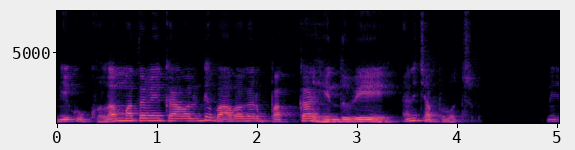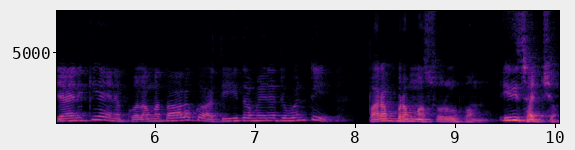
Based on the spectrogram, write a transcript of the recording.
నీకు కులం మతమే కావాలంటే బాబాగారు పక్కా హిందువే అని చెప్పవచ్చు. నిజానికి ఆయన కుల మతాలకు అతీతమైనటువంటి పరబ్రహ్మ స్వరూపం. ఇది సత్యం.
